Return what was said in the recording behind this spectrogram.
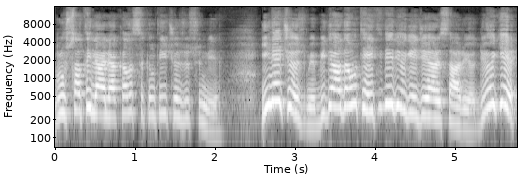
ruhsatıyla alakalı sıkıntıyı çözülsün diye. Yine çözmüyor. Bir de adamı tehdit ediyor gece yarısı arıyor. Diyor ki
